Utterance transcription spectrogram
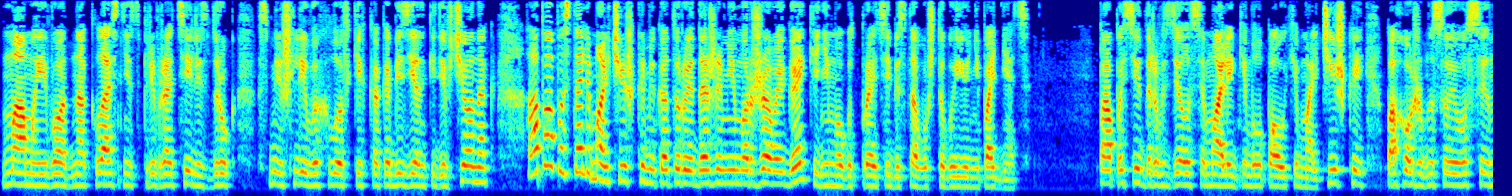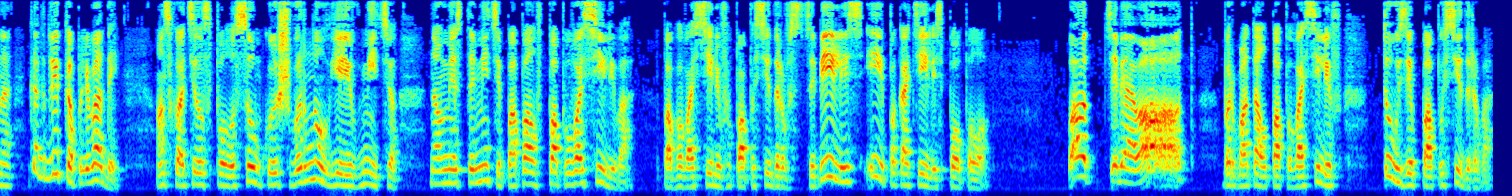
Мама и его одноклассниц превратились вдруг в смешливых, ловких, как обезьянки, девчонок, а папа стали мальчишками, которые даже мимо ржавой гайки не могут пройти без того, чтобы ее не поднять. Папа Сидоров сделался маленьким лопоухим мальчишкой, похожим на своего сына, как две капли воды. Он схватил с пола сумку и швырнул ею в Митю, но вместо Мити попал в папу Васильева — Папа Васильев и папа Сидоров сцепились и покатились по полу. «Вот тебя, вот!» — бормотал папа Васильев, тузе папу Сидорова.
